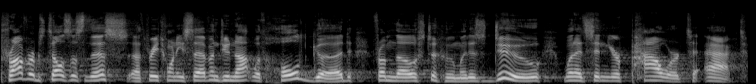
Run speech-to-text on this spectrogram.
proverbs tells us this uh, 327 do not withhold good from those to whom it is due when it's in your power to act.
